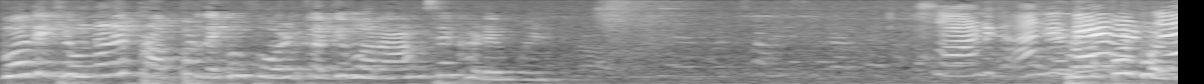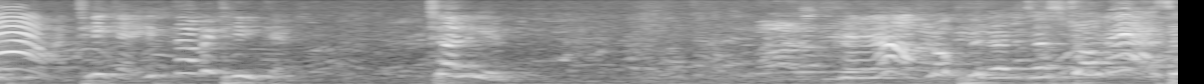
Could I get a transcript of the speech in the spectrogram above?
वो देखिए उन्होंने प्रॉपर देखो फोल्ड करके वो आराम से खड़े हुए हैं। प्रॉपर फोल्ड हाँ, ठीक है इतना भी ठीक है। चलिए। आप लोग फिर एडजस्ट हो गए? ऐसे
